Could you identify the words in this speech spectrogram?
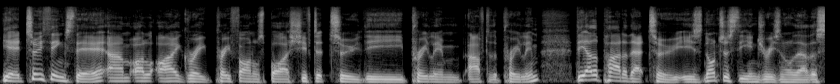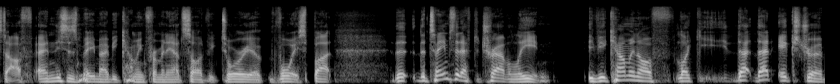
Yeah, two things there. Um, I, I agree. Pre-finals bye, shift it to the prelim after the prelim. The other part of that too is not just the injuries and all the other stuff. And this is me maybe coming from an outside Victoria voice, but the the teams that have to travel in, if you're coming off like that that extra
